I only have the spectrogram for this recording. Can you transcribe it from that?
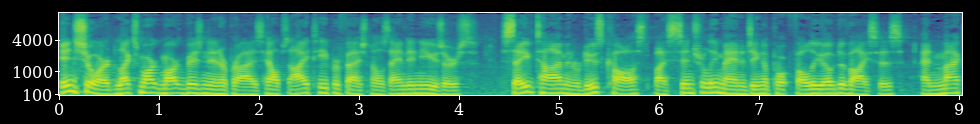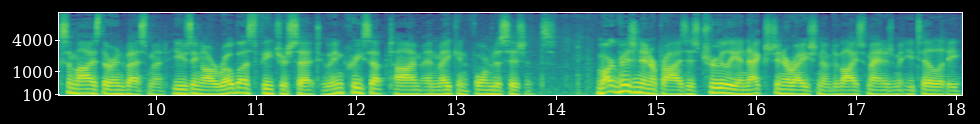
In short, Lexmark MarkVision Enterprise helps IT professionals and end users save time and reduce cost by centrally managing a portfolio of devices, and maximize their investment using our robust feature set to increase uptime and make informed decisions. MarkVision Enterprise is truly a next generation of device management utility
